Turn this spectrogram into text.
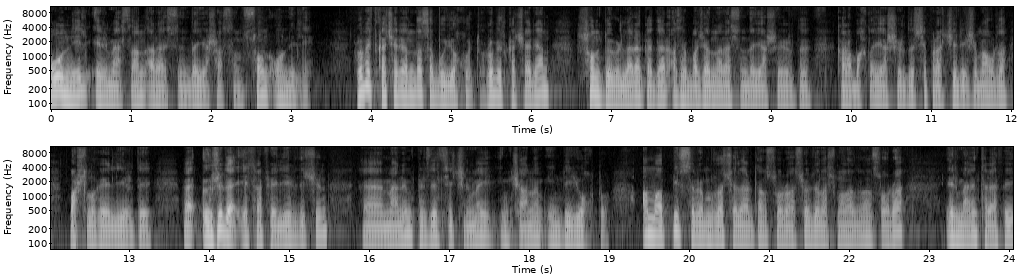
10 il Ermənistanın ərazisində yaşasın, son 10 ili. Robert Koçaryanda isə bu yox idi. Robert Koçaryan son dövrlərə qədər Azərbaycanın ərazisində yaşayırdı, Qarabağda yaşayırdı, separatçı rejimə orada başçılıq eləyirdi və özü də etiraf eləyirdi ki, mənim prezident seçilmək imkanım indi yoxdur. Amma bir sıra müzakirələrdən sonra, sövdəlaşmalardan sonra erməni tərəfi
